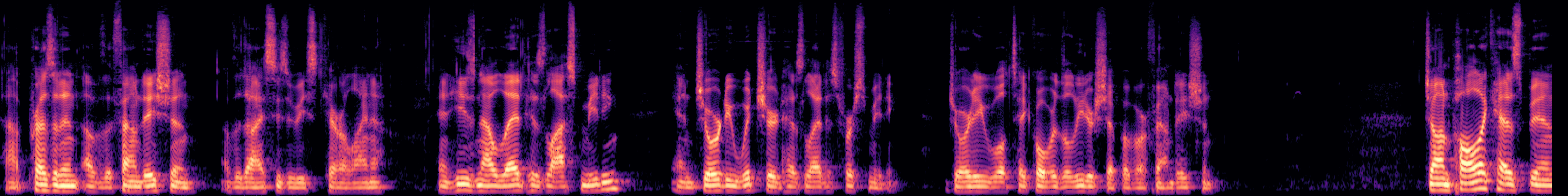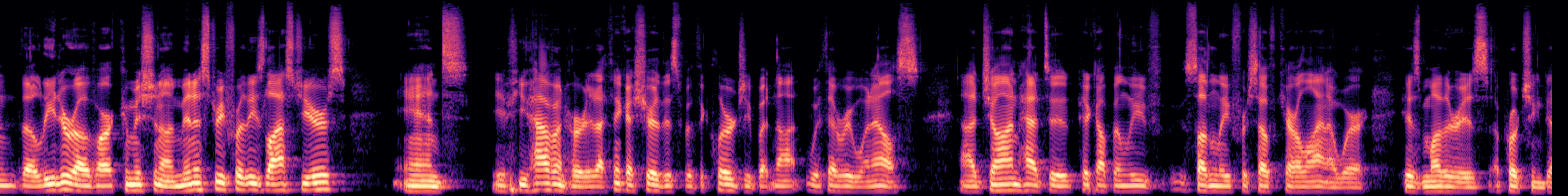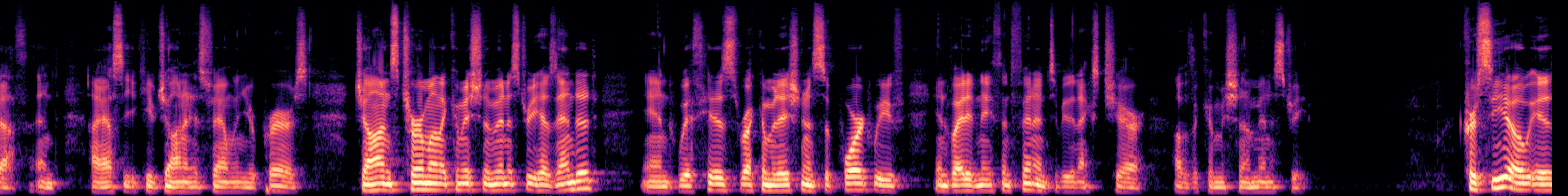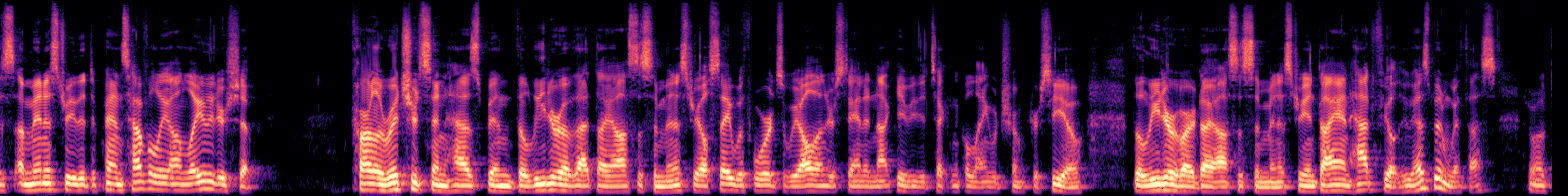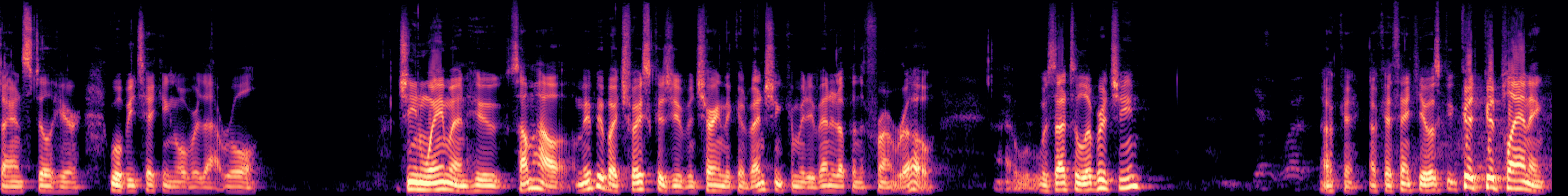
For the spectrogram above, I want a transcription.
uh, president of the foundation of the Diocese of East Carolina. And he's now led his last meeting, and Jordy Witchard has led his first meeting. Jordy will take over the leadership of our foundation. John Pollock has been the leader of our Commission on Ministry for these last years. And if you haven't heard it, I think I shared this with the clergy, but not with everyone else. Uh, John had to pick up and leave suddenly for South Carolina, where his mother is approaching death. And I ask that you keep John and his family in your prayers. John's term on the Commission of Ministry has ended, and with his recommendation and support, we've invited Nathan Finnan to be the next chair of the Commission on Ministry. Cursillo is a ministry that depends heavily on lay leadership. Carla Richardson has been the leader of that diocesan ministry. I'll say with words that we all understand and not give you the technical language from Cursillo the leader of our diocesan ministry, and Diane Hatfield, who has been with us. I don't know if Diane's still here, will be taking over that role. Jean Wayman, who somehow, maybe by choice because you've been chairing the convention committee, have ended up in the front row. Uh, was that deliberate, Jean? Yes, it was. Okay, okay, thank you. It was good, good planning.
